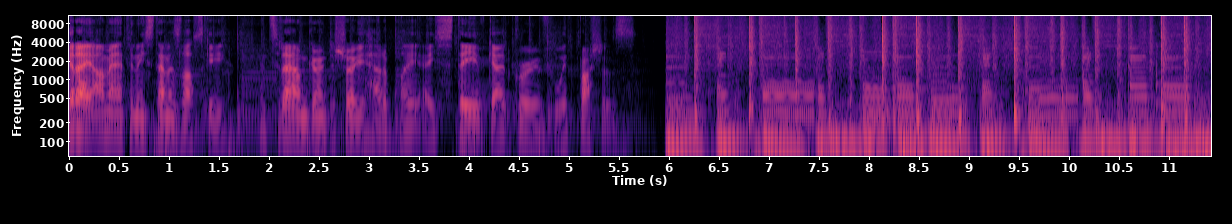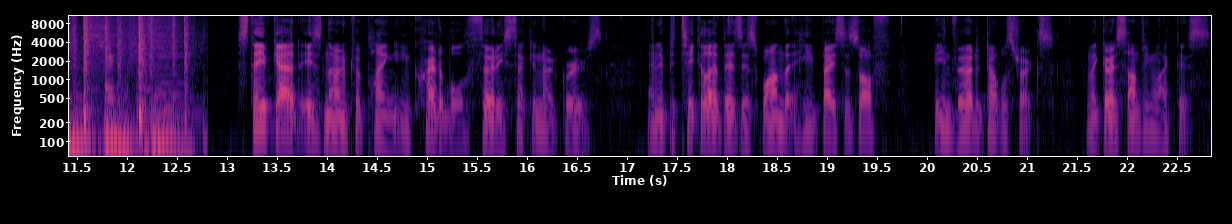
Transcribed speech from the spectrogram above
G'day, I'm Anthony Stanislavski, and today I'm going to show you how to play a Steve Gadd groove with brushes. Steve Gadd is known for playing incredible 30 second note grooves, and in particular there's this one that he bases off inverted double strokes, and it goes something like this.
